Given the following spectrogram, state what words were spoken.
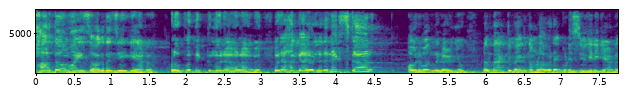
ഹാർദവമായി സ്വാഗതം ചെയ്യുകയാണ്. നമ്മളിപ്പോൾ നിൽക്കുന്ന ഒരാളാണ്. ഒരു അഹങ്കാരമില്ല നെക്സ്റ്റ് കാർ അവർ വന്നു കഴിഞ്ഞു. ബാക്ക് ടു ബാക്ക് നമ്മൾ അവരെ കൂടി സ്വീകരിക്കുകയാണ്.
